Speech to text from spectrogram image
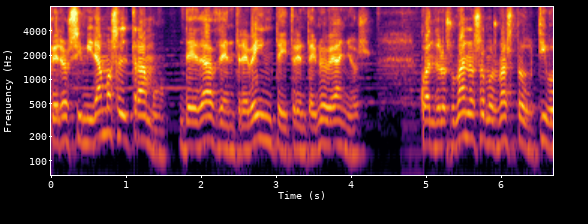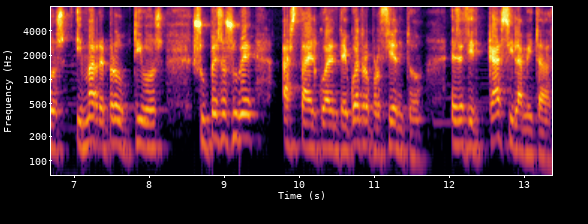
pero si miramos el tramo de edad de entre 20 y 39 años, cuando los humanos somos más productivos y más reproductivos, su peso sube hasta el 44%, es decir, casi la mitad.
